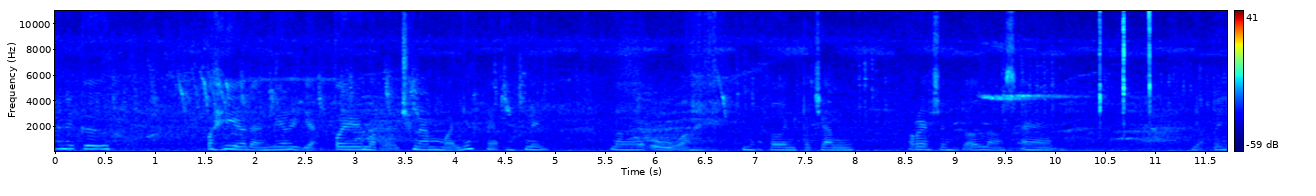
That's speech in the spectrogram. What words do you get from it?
ហើយនេះគឺ ពហិយដែលមានរយៈពេល100ឆ្នាំមិញណាអ្នកនេះហ្នឹងហើយអូហើយមកឃើញប្រច័នរះចឹងទៅឡើងស្អាតរយៈពេល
